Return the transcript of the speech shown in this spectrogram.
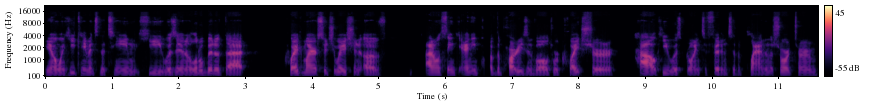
you know when he came into the team, he was in a little bit of that quagmire situation of I don't think any of the parties involved were quite sure how he was going to fit into the plan in the short term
